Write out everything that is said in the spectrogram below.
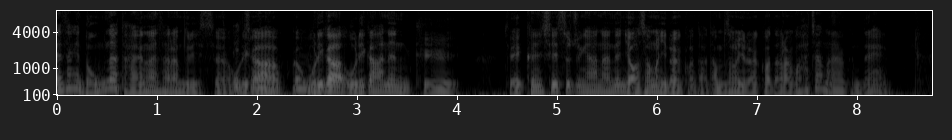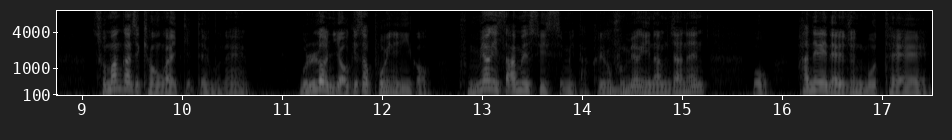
세상에 너무나 다양한 사람들이 있어요. 그쵸. 우리가 그러니까 음. 우리가 우리가 하는 그 되게 큰 실수 중에 하나는 여성은 이럴 거다, 남성은 이럴 거다라고 하잖아요. 근데 수만 가지 경우가 있기 때문에 물론 여기서 보이는 이거 분명히 쌈일 수 있습니다. 그리고 음. 분명히 이 남자는 뭐 하늘이 내려준 모태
